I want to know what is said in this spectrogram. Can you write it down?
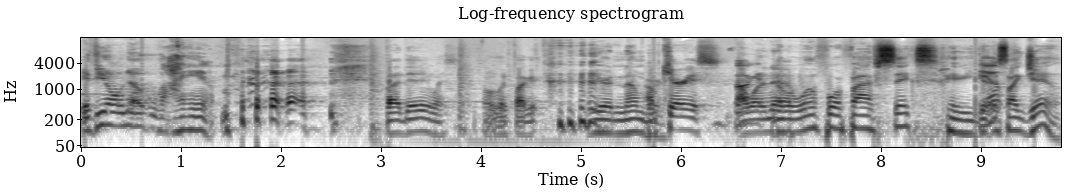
if you don't know who I am? but I did anyways. I'm like, fuck it. You're a number. I'm curious. I want to know. Number one, four, five, six. Here you go. Yep. It's like jail.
